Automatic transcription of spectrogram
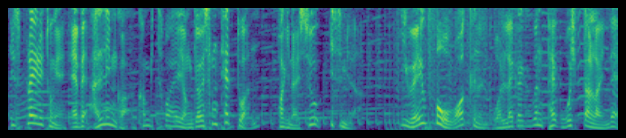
디스플레이를 통해 앱의 알림과 컴퓨터와의 연결 상태 또한 확인할 수 있습니다. 이 Wave for Work는 원래 가격은 150달러인데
